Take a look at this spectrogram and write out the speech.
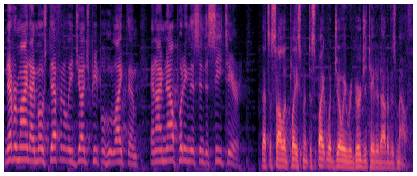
Never mind, I most definitely judge people who like them, and I'm now putting this into C tier. That's a solid placement despite what Joey regurgitated out of his mouth.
